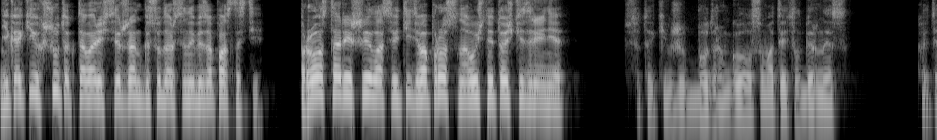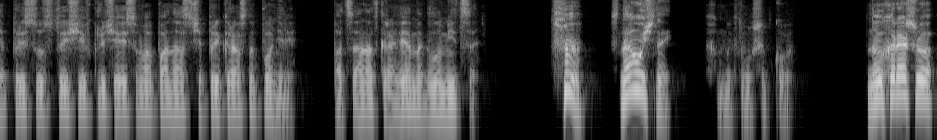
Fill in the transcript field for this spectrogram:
«Никаких шуток, товарищ сержант государственной безопасности!» Просто решил осветить вопрос с научной точки зрения. Все таким же бодрым голосом ответил Бернес. Хотя присутствующие, включая самого Панасыча, прекрасно поняли. Пацан откровенно глумится. «Хм, с научной!» — хмыкнул Шипко. «Ну хорошо.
